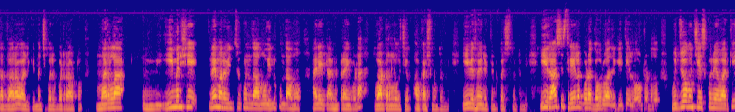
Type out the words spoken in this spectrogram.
తద్వారా వాళ్ళకి మంచి పలుకుబడి రావటం. మరలా ఈ మనిషే మనం ఎంచుకుందాము ఎన్నుకుందాము అనే అభిప్రాయం కూడా వాటర్లో వచ్చే అవకాశం ఉంటుంది. ఈ విధమైనటువంటి పరిస్థితి ఉంటుంది. ఈ రాశి స్త్రీలకు కూడా గౌరవాదులకి అయితే లోటు ఉండదు. ఉద్యోగం చేసుకునే వారికి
